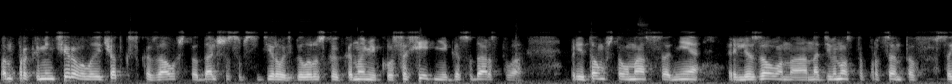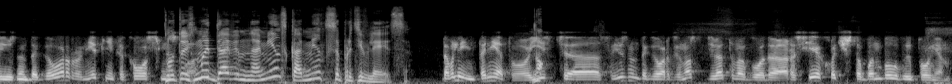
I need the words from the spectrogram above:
Он прокомментировал и четко сказал, что дальше субсидировать белорусскую экономику соседние государства, при том, что у нас не реализовано на 90% союзный договор, нет никакого смысла. Ну, то есть мы давим на Минск, а Минск сопротивляется. Давления-то нету. Но- Есть э, союзный договор 99 года. Россия хочет, чтобы он был выполнен.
